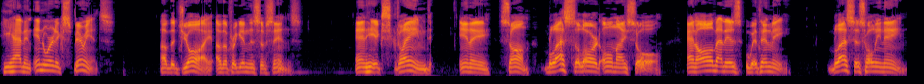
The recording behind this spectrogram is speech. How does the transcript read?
he had an inward experience of the joy of the forgiveness of sins. And he exclaimed in a psalm, Bless the Lord, O my soul and all that is within me. Bless his holy name,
